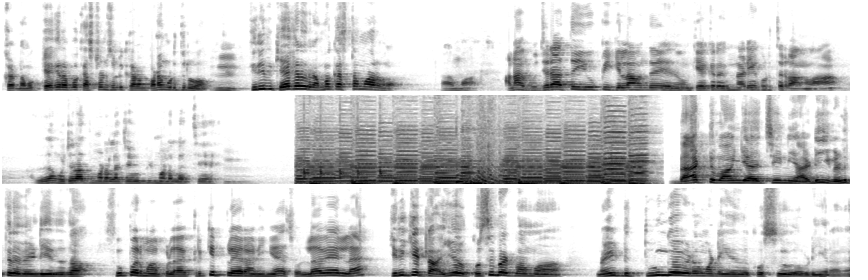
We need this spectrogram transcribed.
க- நம்ம கேட்கறப்ப கஷ்டம்னு சொல்லி கடன் பணம் கொடுத்துருவோம். ம், திருப்பி கேட்கறது ரொம்ப கஷ்டமா இருக்கும். ஆமா. ஆனா குஜராத் யூபிக்கு எல்லாம் வந்து எதுவும் கேட்கறதுக்கு முன்னாடியே கொடுத்துட்றாங்களாம். அதுதான் குஜராத் மாடல் ஆச்சு யூபி மாடல் ஆச்சு பேட் வாங்கியாச்சு நீ அடி வெளுத்துற வேண்டியதுதான். சூப்பர் மாப்பிள்ள கிரிக்கெட் பிளேயரா நீங்க? சொல்லவே இல்ல. கிரிக்கெட்டா ஐயோ கொசு பேட் மாமா. நைட்டு தூங்கவே விட மாட்டேங்குது இந்த கொசு அப்படிங்கிறாங்க.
